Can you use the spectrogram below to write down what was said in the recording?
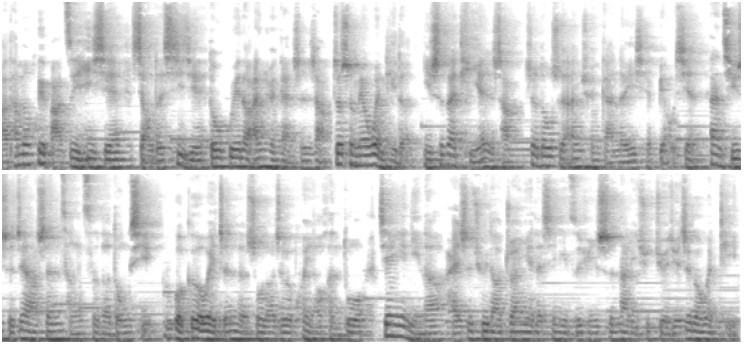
啊，他们会把自己一些小的细节都归到安全感身上，这是没有问题的。你是在体验上，这都是安全感的一些表现。但其实这样深层次的东西，如果各位真的受到这个困扰很多，建议你呢还是去到专业的心理咨询师那里去解决这个问题。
